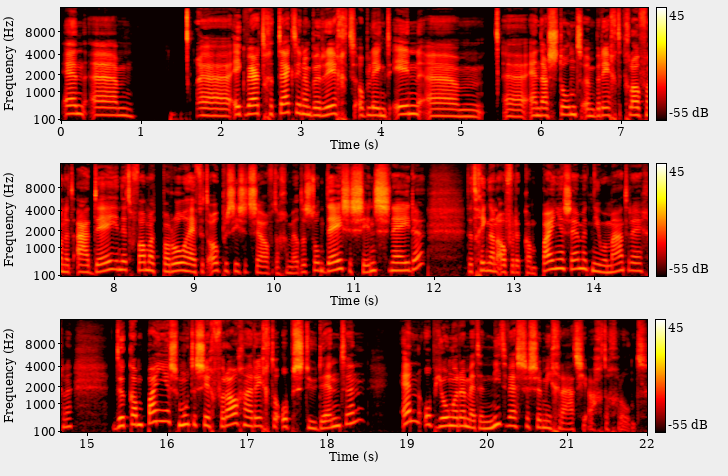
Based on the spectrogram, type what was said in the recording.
En uh, ik werd getagd in een bericht op LinkedIn. Um, en daar stond een bericht, ik geloof van het AD in dit geval, maar het Parool heeft het ook precies hetzelfde gemeld. Er stond deze zinsnede. Dat ging dan over de campagnes hè, met nieuwe maatregelen. De campagnes moeten zich vooral gaan richten op studenten en op jongeren met een niet-westerse migratieachtergrond.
